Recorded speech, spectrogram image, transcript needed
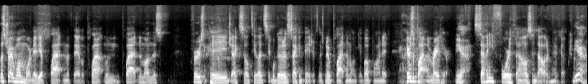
Let's try one more. Maybe a platinum if they have a platinum platinum on this first page. XLT. Let's see. We'll go to the second page. If there's no platinum, I'll give up on it. Here's a platinum right here. Yeah. Seventy-four thousand dollar pickup. truck. Yeah.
